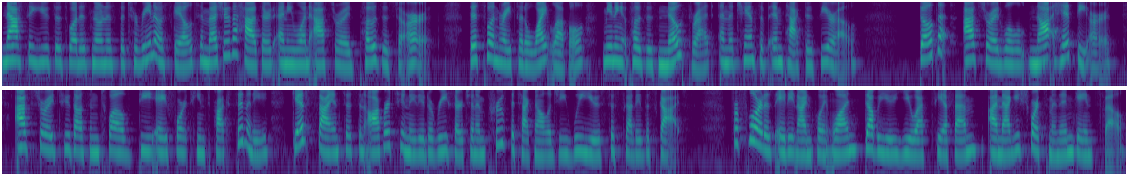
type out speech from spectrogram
NASA uses what is known as the Torino scale to measure the hazard any one asteroid poses to Earth. This one rates at a white level, meaning it poses no threat and the chance of impact is zero. Though the asteroid will not hit the Earth, asteroid 2012 DA 14's proximity gives scientists an opportunity to research and improve the technology we use to study the skies. For Florida's 89.1 WUFTFM, I'm Maggie Schwartzman in Gainesville.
